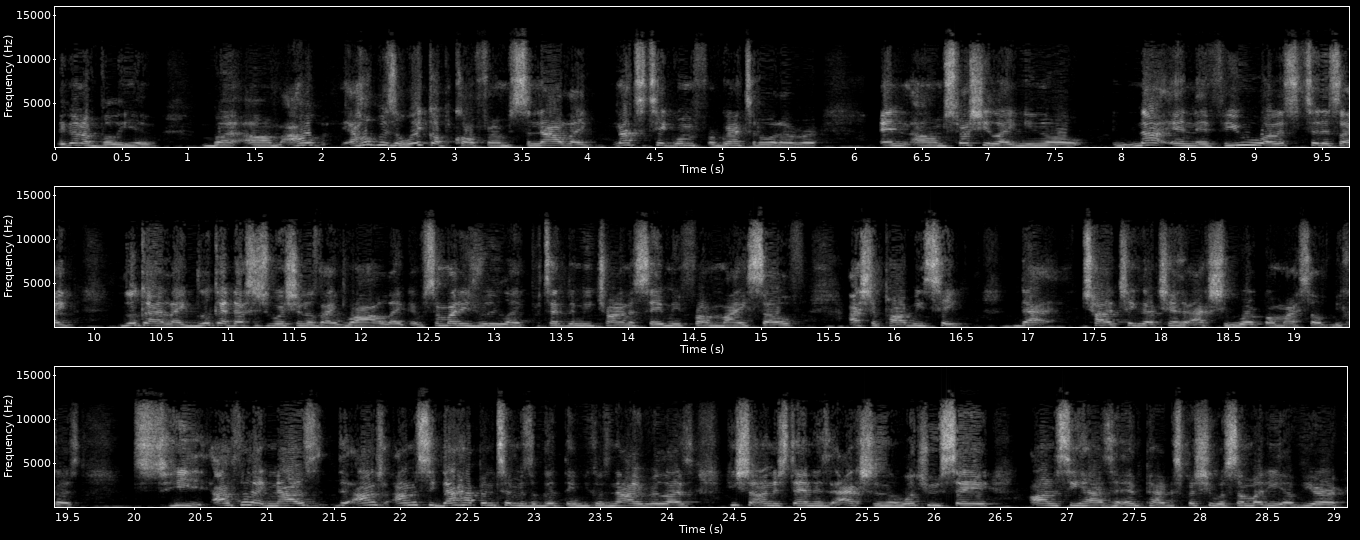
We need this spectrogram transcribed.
They're gonna bully him, but um, I hope I hope it's a wake up call for him. So now, like, not to take women for granted or whatever, and um, especially like you know, not and if you listen to this, like look at like look at that situation as like wow like if somebody's really like protecting me trying to save me from myself i should probably take that try to take that chance to actually work on myself because he i feel like now honestly that happened to him is a good thing because now he realized he should understand his actions and what you say honestly has an impact especially with somebody of your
